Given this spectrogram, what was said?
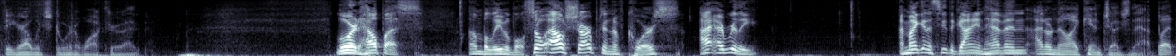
figure out which door to walk through. I, Lord help us. Unbelievable. So Al Sharpton, of course, I, I really am I going to see the guy in heaven? I don't know. I can't judge that. But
